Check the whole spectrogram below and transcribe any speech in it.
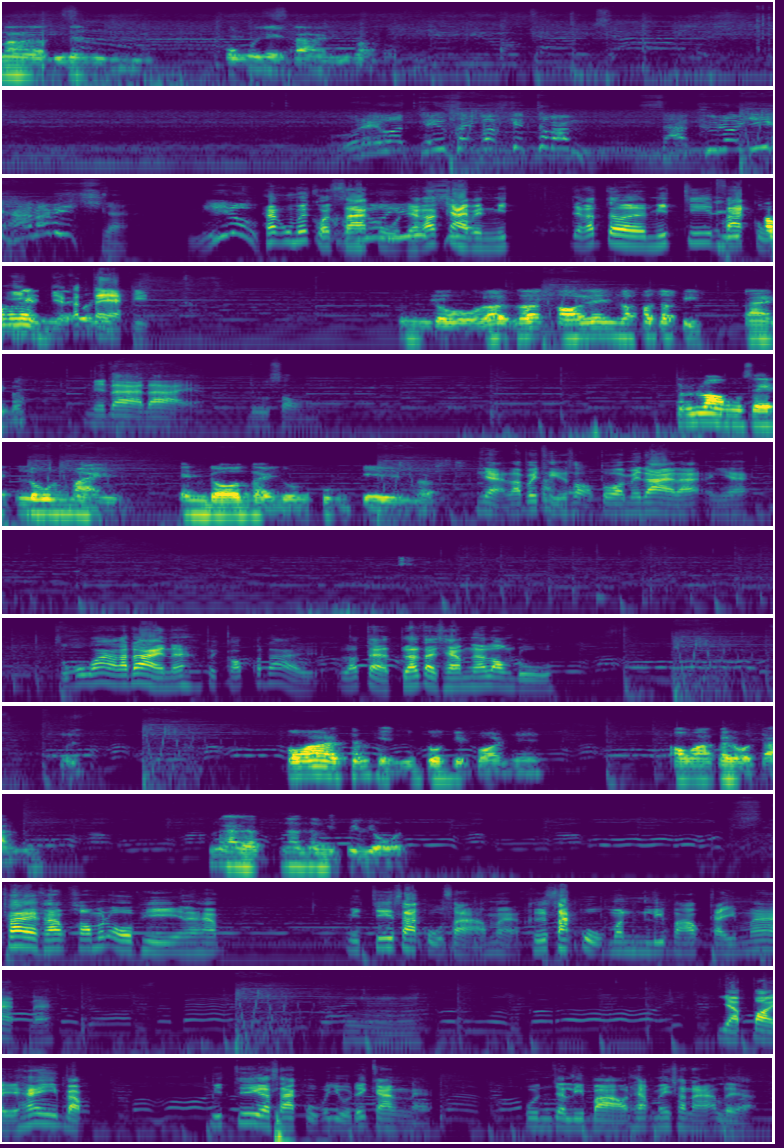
เน่าเล่นโงเวเลได้หรือเปล่าถ้ากูไม่กดซากุเดี๋ยวก็กลายเป็นมิดเดี๋ยวก็เจอมิดจี้ซากุอีกเดี๋ยวก็แตกอีกคุณโดแล้วแล้วเขาเล่นแล้วเขาจะปิดได้ไหมไม่ได้ได้อะดูทรงฉันลองเซตรูนใหม่เอนโดใส่รูนคุมเกมแบบ เนี่ย เราไปถือสองตัวไม่ได้แล้วอย่างเงี้ย กูก็ว่าก็ได้นะ ไปก๊อปก็ได้ แล้วแต่แล้วแต่แชมป์นะลองดู เพราะว่าฉันเห็นตัวเก็บบอลเนี่ยเอามากระโดดดันน่าจะน่าจะมีประโยชน์ ใช่ครับเขามันโอพีนะครับ มิจิซากุสามอะ คือซากุมันรีบาวไกลมากนะอืมอย่าปล่อยให้แบบมิจิกับซากุไปอยู่ด้วยกันนะคุณจะรีบาวแทบไม่ชนะเลยอะ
